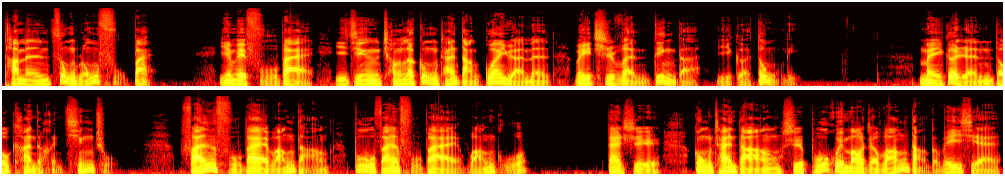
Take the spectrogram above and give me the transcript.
他们纵容腐败。因为腐败已经成了共产党官员们维持稳定的一个动力。每个人都看得很清楚，反腐败亡党，不反腐败亡国。但是共产党是不会冒着亡党的危险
